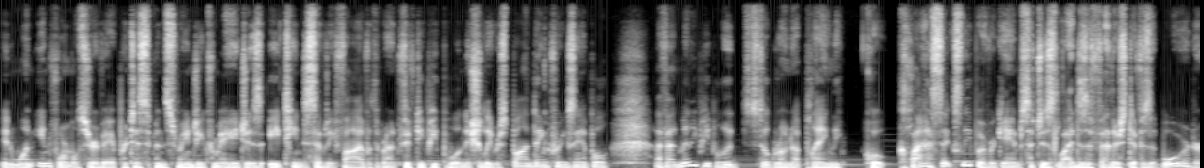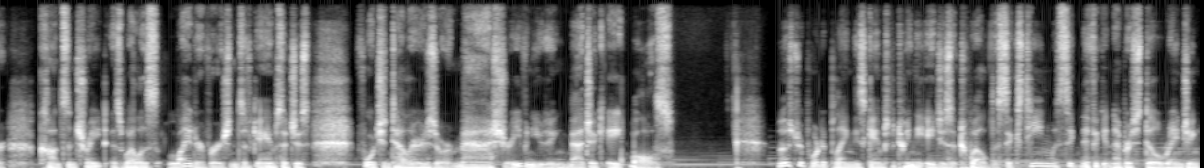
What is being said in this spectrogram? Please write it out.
In one informal survey of participants ranging from ages 18 to 75, with around 50 people initially responding, for example, I found many people who'd still grown up playing the quote classic sleepover games such as Light as a Feather, Stiff as a Board, or Concentrate, as well as lighter versions of games such as Fortune Tellers or MASH, or even using Magic 8 Balls. Most reported playing these games between the ages of 12 to 16, with significant numbers still ranging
